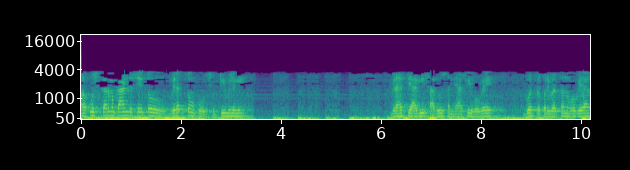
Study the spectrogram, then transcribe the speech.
और उस कर्मकांड से तो विरक्तों को छुट्टी मिल गई। ग्रह त्यागी साधु सन्यासी हो गए गोत्र परिवर्तन हो गया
